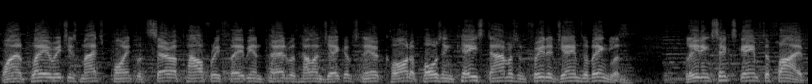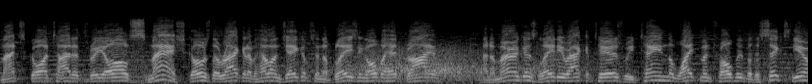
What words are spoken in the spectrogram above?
while play reaches match point with Sarah Palfrey Fabian paired with Helen Jacobs near court, opposing Kay Stammers and Freda James of England. Leading six games to five, match score tied at three all. Smash goes the racket of Helen Jacobs in a blazing overhead drive, and America's Lady Racketeers retain the Wightman Trophy for the sixth year.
